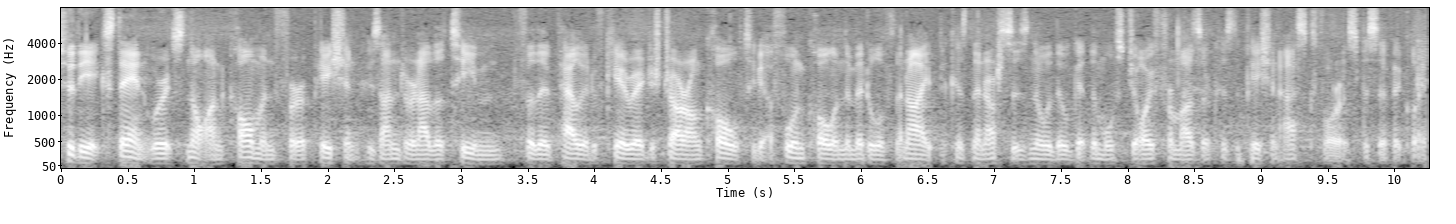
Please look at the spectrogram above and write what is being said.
to the extent where it's not uncommon for a patient who's under another team for the palliative care registrar on call to get a phone call in the middle of the night because the nurses know they'll get the most joy from us or because the patient asks for it specifically.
